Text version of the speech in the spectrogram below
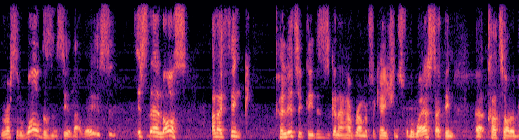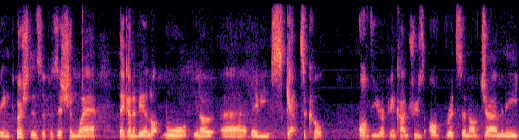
the rest of the world doesn't see it that way. It's, it's their loss. And I think politically, this is going to have ramifications for the West. I think uh, Qatar are being pushed into a position where they're going to be a lot more, you know, uh, maybe skeptical of the European countries, of Britain, of Germany,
